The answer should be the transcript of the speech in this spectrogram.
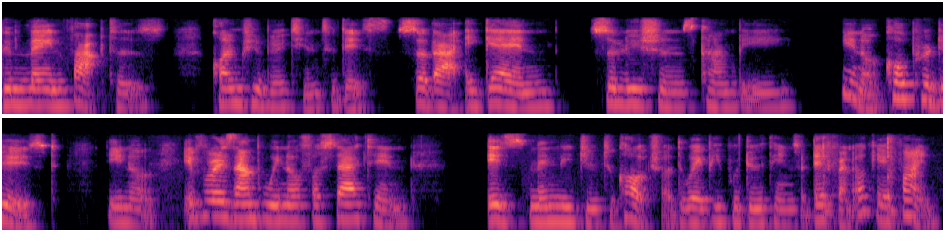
the main factors contributing to this, so that again solutions can be, you know, co-produced. You know, if for example we know for certain it's mainly due to culture, the way people do things are different. Okay, fine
